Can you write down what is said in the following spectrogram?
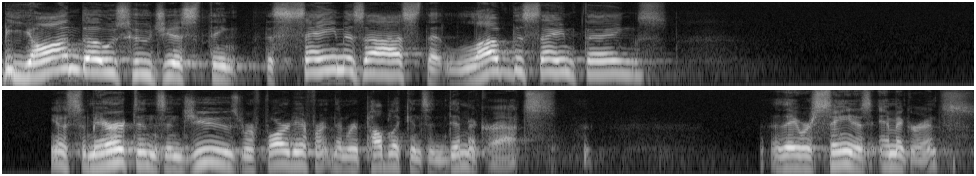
beyond those who just think the same as us, that love the same things. You know, Samaritans and Jews were far different than Republicans and Democrats. They were seen as immigrants.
